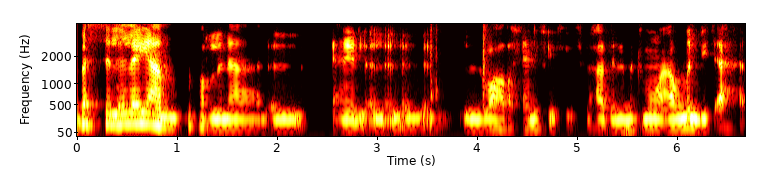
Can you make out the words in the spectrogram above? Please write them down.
بس الأيام تظهر لنا يعني الواضح يعني في, في هذه المجموعة ومن بيتأهل.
